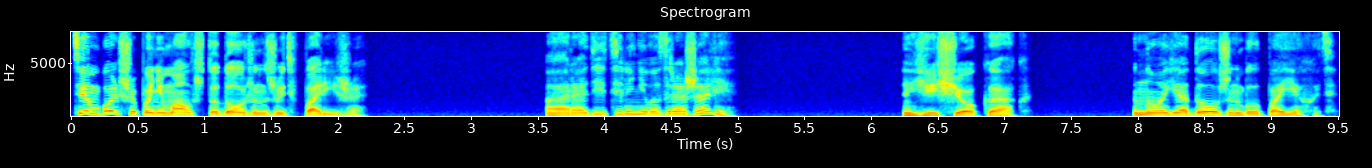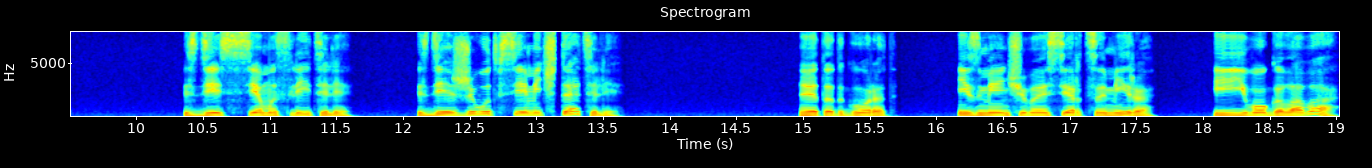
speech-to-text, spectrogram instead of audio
тем больше понимал, что должен жить в Париже. А родители не возражали? Еще как. Но я должен был поехать. Здесь все мыслители, здесь живут все мечтатели. Этот город — изменчивое сердце мира и его голова.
